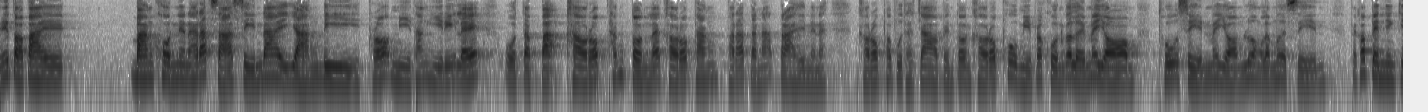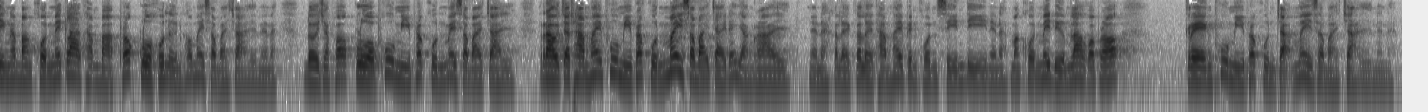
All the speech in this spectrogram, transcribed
นี้ต่อไปบางคนเนี่ยนะรักษาศีลได้อย่างดี เพราะมีทั้งฮิริและโอตปะเคารพทั้งตน และเคารพทั้งพระรัตนตรัยเนี่ยนะเคารพพระพุทธเจ้า เป็นต้นเคารพผู้มีพระคุณก็เลยไม่ยอมทุศีลไม่ยอมล่วงละเมิดศีล แต่เขาเป็นจริงๆนะบางคนไม่กล้าทำบาปเพราะกลัวคนอื่นเขาไม่สบายใจเนี่ยนะโดยเฉพาะกลัวผู้มีพระคุณไม่สบายใจ เราจะทำให้ผู้มีพระคุณไม่สบายใจได้อย่างไร เนี่ยนะก็เลยก็เลยทำให้เป็นคนศีลดีเนี่ยนะบางคนไม่ดื่มเหล้าก็เพราะเกรงผู้มีพระคุณจะไม่สบายใจเนี่ยนะ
